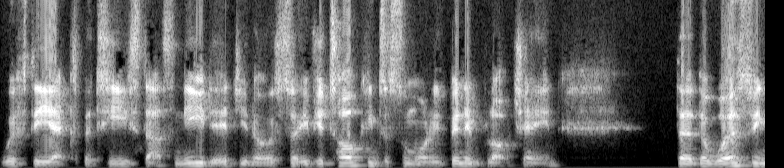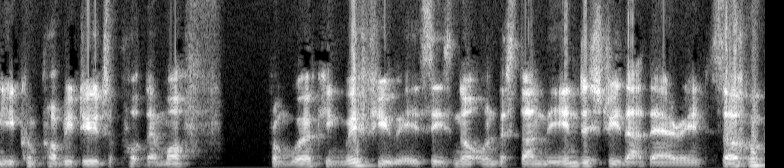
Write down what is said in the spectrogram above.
with the expertise that's needed. You know, so if you're talking to someone who's been in blockchain, the the worst thing you can probably do to put them off from working with you is is not understand the industry that they're in. So,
